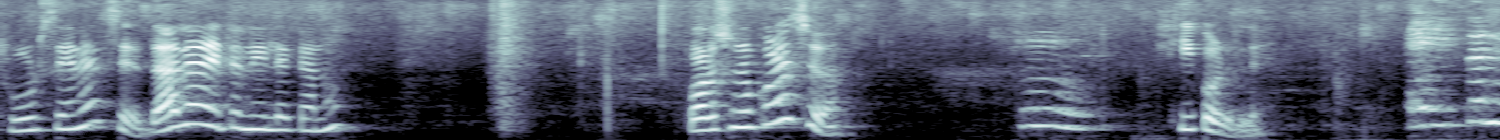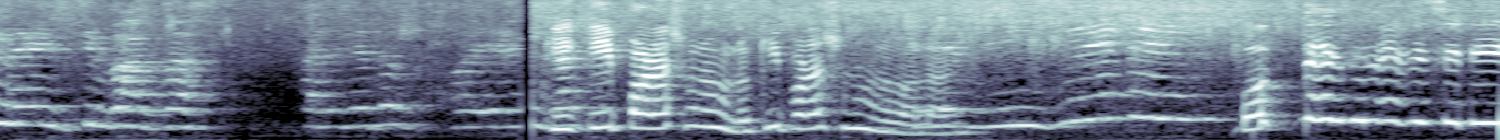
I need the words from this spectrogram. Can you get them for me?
ফ্রুটস এনেছে? দাদা এটা নিলে কেন? পড়াশোনা করেছ? কি করলে? কি কি পড়াশোনা হলো? কি পড়াশোনা হলো বলো। প্রত্যেক দিন এবিসিডি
